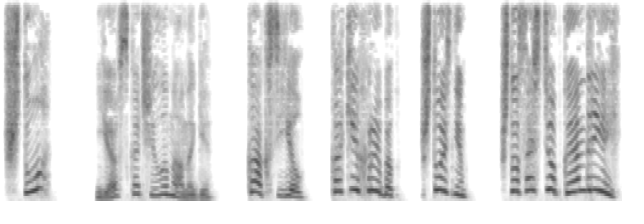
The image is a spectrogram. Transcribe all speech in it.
Что? Я вскочила на ноги. Как съел? Каких рыбок? Что с ним? Что со Стёпкой, Андрей?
